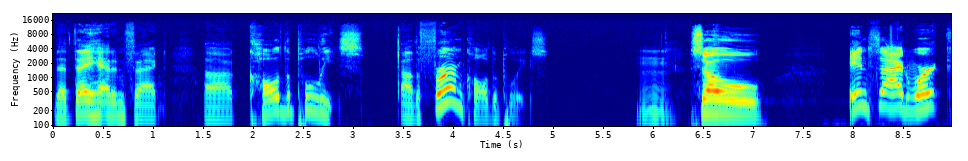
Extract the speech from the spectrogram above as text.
that they had, in fact, uh, called the police. Uh, the firm called the police. So, inside work,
